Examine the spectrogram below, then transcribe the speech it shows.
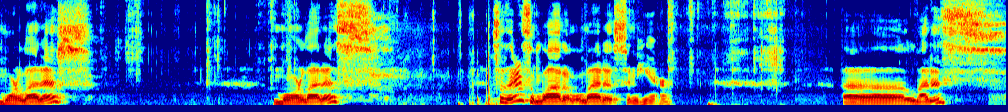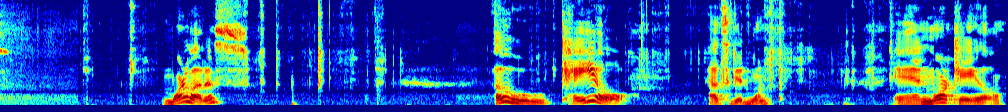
more lettuce, more lettuce. So there's a lot of lettuce in here. Uh, lettuce, more lettuce. Oh, kale. That's a good one. And more kale.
